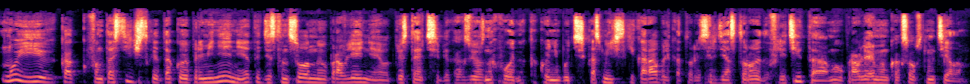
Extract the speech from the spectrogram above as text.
ну и как фантастическое такое применение – это дистанционное управление. Вот представьте себе, как в «Звездных войнах» какой-нибудь космический корабль, который среди астероидов летит, а мы управляем им как собственным телом.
